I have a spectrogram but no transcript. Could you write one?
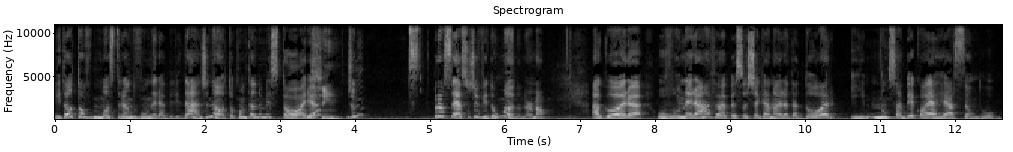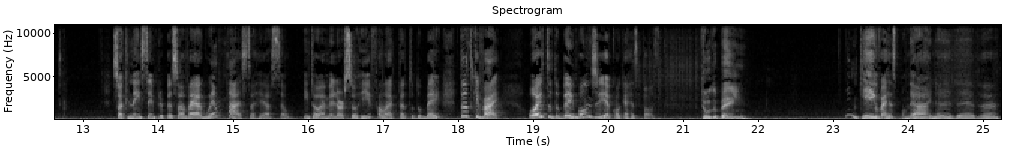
Então eu tô mostrando vulnerabilidade? Não, eu tô contando uma história Sim. de um processo de vida humano, normal. Agora, o vulnerável é a pessoa chegar na hora da dor e não saber qual é a reação do outro. Só que nem sempre a pessoa vai aguentar essa reação. Então é melhor sorrir, falar que tá tudo bem. Tanto que vai. Oi, tudo bem? Bom dia. Qual é a resposta? Tudo bem. Ninguém vai responder. Ai, né, né, né.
